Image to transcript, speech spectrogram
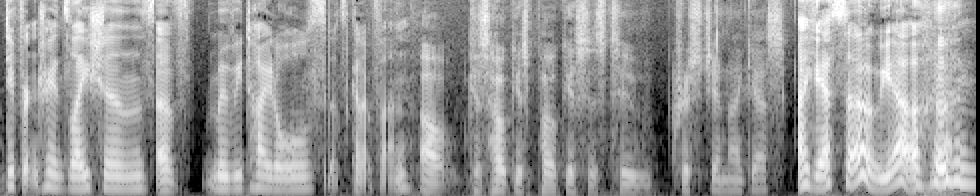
different translations of movie titles. That's kind of fun. Oh, because Hocus Pocus is too Christian, I guess. I guess so, yeah.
